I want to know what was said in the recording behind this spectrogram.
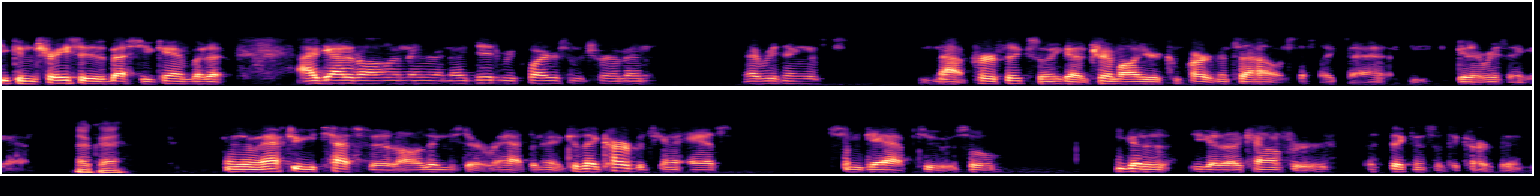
you can trace it as best you can. But uh, I got it all in there, and I did require some trimming. Everything is not perfect, so you got to trim all your compartments out and stuff like that, and get everything in. Okay. And then after you test fit it all, then you start wrapping it because that carpet's going to add some gap too. So you got to you got to account for the thickness of the carpet.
